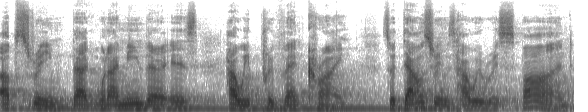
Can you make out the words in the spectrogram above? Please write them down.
upstream, that what I mean there is how we prevent crime. So downstream is how we respond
